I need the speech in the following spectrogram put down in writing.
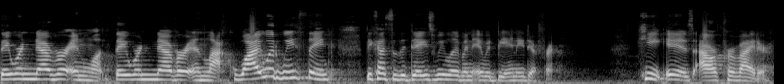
They were never in want. They were never in lack. Why would we think, because of the days we live in, it would be any different? He is our provider.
